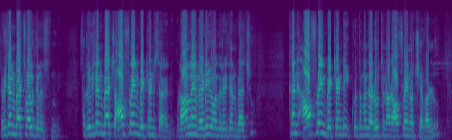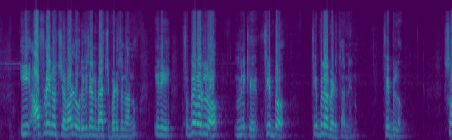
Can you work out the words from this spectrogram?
రివిజన్ బ్యాచ్ వాళ్ళకి తెలుస్తుంది. సో రివిజన్ బ్యాచ్ ఆఫ్లైన్ పెట్టండి సార్ అని. ఇప్పుడు ఆన్లైన్ రెడీగా ఉంది రివిజన్ బ్యాచ్ కానీ ఆఫ్లైన్ పెట్టండి. కొంతమంది అడుగుతున్నారు ఆఫ్లైన్ వచ్చేవాళ్ళు. ఈ ఆఫ్లైన్ వచ్చేవాళ్ళు రివిజన్ బ్యాచ్ పెడుతున్నాను. ఇది ఫిబ్రవరిలో మనకి ఫిబ్ ఫిబ్లో పెడతాను నేను. ఫిబ్లో సో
